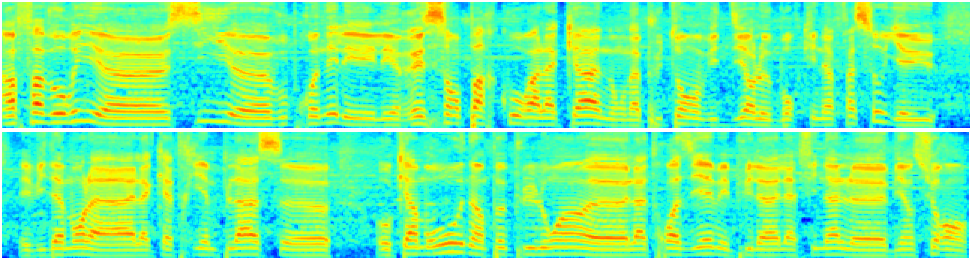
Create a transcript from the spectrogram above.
un favori, euh, si euh, vous prenez les, récents parcours à la Cannes, on a plutôt envie de dire le Burkina Faso. Il y a eu évidemment la, quatrième place euh, au Cameroun, un peu plus loin la troisième, et puis la, finale bien sûr en,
